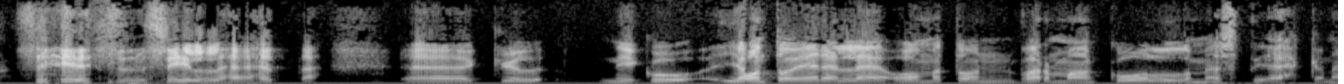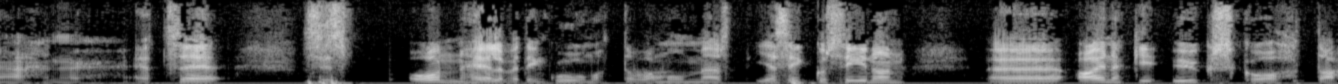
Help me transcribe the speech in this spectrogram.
siis silleen, että äh, kyllä niinku, ja on toi edelleen, oon mä ton varmaan kolmesti ehkä nähnyt. Et se siis on helvetin kuumottava mun mielestä. Ja sit kun siinä on ö, ainakin yksi kohta,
